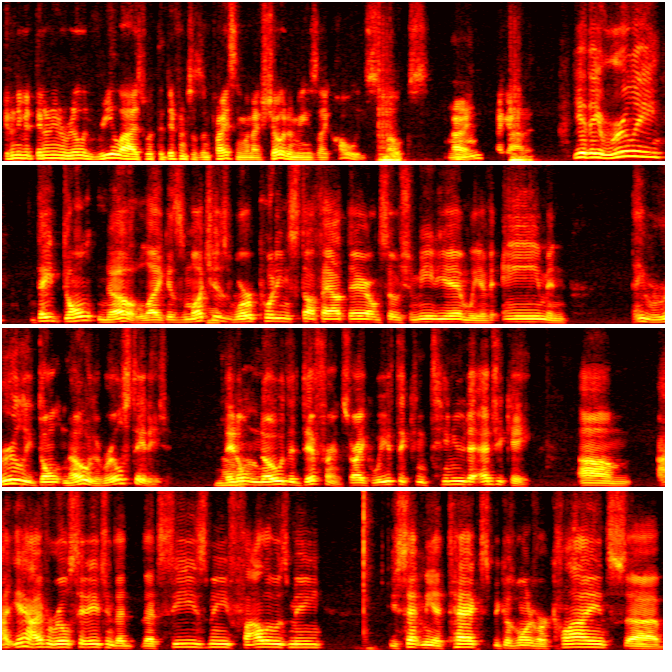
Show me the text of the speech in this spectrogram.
they don't even they don't even really realize what the difference was in pricing. When I showed him, he's like, "Holy smokes! All right, Mhm. I got it." Yeah, they really they don't know. Like as much as we're putting stuff out there on social media and we have aim and they really don't know the real estate agent. They don't know the difference, right? We have to continue to educate. Um, I, yeah, I have a real estate agent that that sees me, follows me. She sent me a text because one of our clients, uh,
